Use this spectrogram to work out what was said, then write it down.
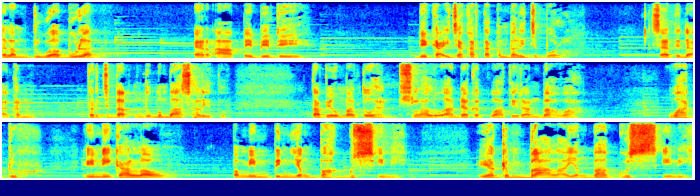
dalam dua bulan RAPBD DKI Jakarta kembali jebol. Saya tidak akan terjebak untuk membahas hal itu. Tapi umat Tuhan selalu ada kekhawatiran bahwa, waduh, ini kalau pemimpin yang bagus ini, ya gembala yang bagus ini,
